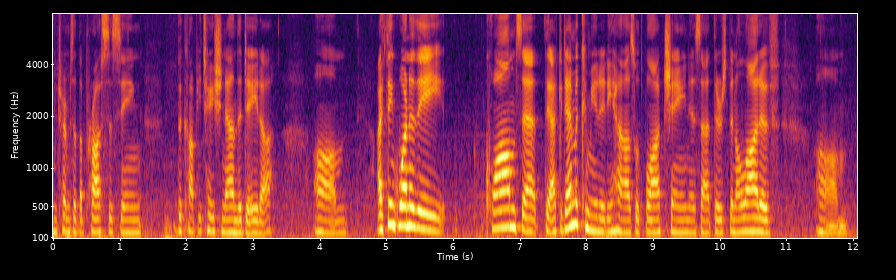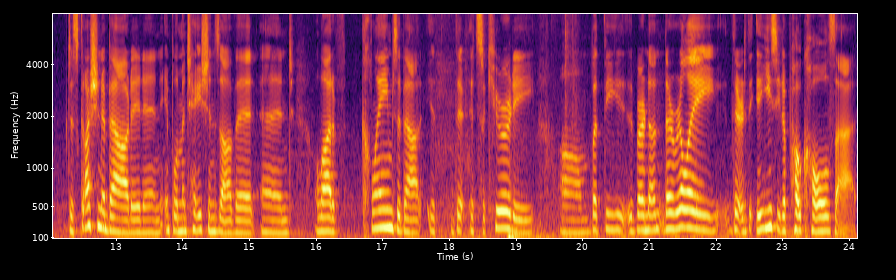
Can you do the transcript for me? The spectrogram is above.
in, terms of the processing, the computation, and the data. Um, I think one of the qualms that the academic community has with blockchain is that there's been a lot of um, discussion about it and implementations of it, and a lot of claims about it, the, its security. Um, but the they're, none- they're really they're easy to poke holes at,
